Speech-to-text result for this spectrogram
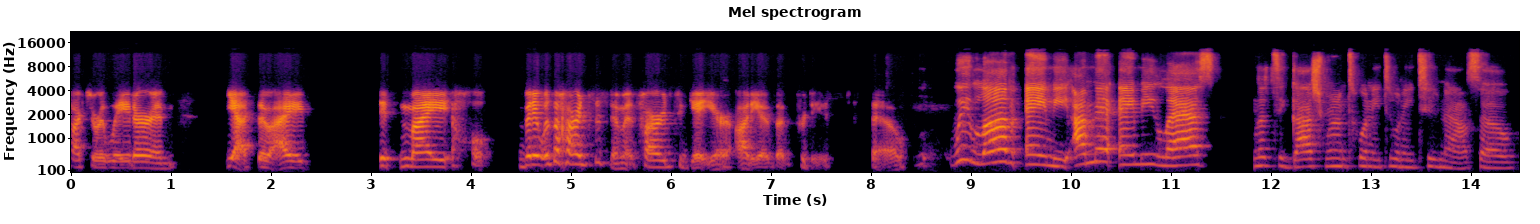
talked to her later. And yeah, so I, it, my whole, but it was a hard system. It's hard to get your audiobook produced. So we love Amy. I met Amy last, let's see, gosh, we're in 2022 now. So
